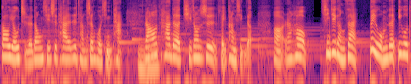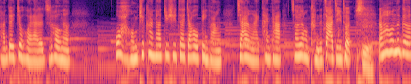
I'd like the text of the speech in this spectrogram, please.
高油脂的东西，是他的日常生活形态，然后他的体重是肥胖型的，啊，然后心肌梗塞被我们的医护团队救回来了之后呢，哇，我们去看他，继续在加护病房，家人来看他，照样啃着炸鸡腿。是，然后那个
